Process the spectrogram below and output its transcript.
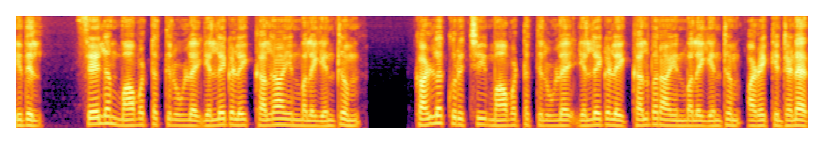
இதில் சேலம் மாவட்டத்தில் உள்ள எல்லைகளை கல்ராயன்மலை என்றும் கள்ளக்குறிச்சி மாவட்டத்தில் உள்ள எல்லைகளை கல்வராயன் மலை என்றும் அழைக்கின்றனர்.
